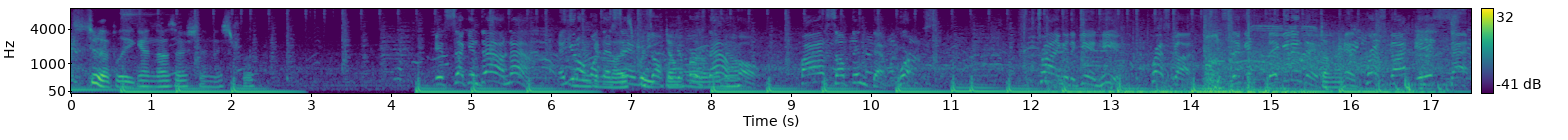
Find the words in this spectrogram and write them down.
Let's do that play again. That was actually a nice play. it's second down now. And you don't want that lie, same result on your first down call. Find something that works. Trying it again here. Prescott on second. They get in there. Dumbass. And Prescott is sacked.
